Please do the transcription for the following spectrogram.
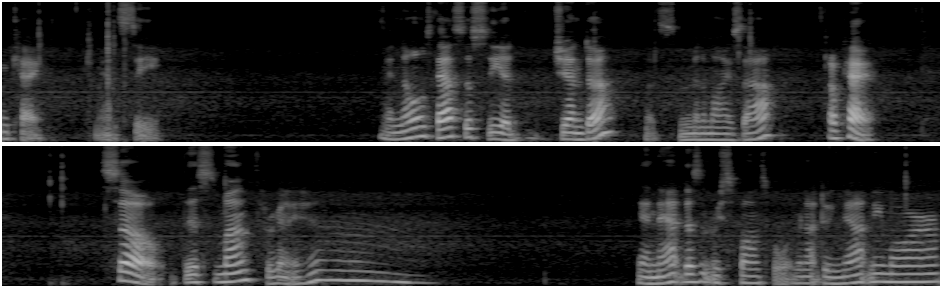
Okay, Command C. And knows that's just the agenda. Let's minimize that. Okay. So this month we're going to and that doesn't responsible. We're not doing that anymore.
